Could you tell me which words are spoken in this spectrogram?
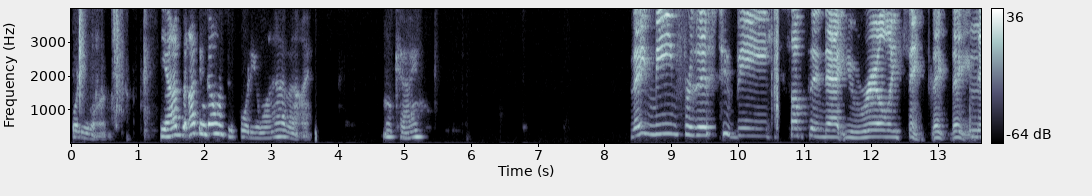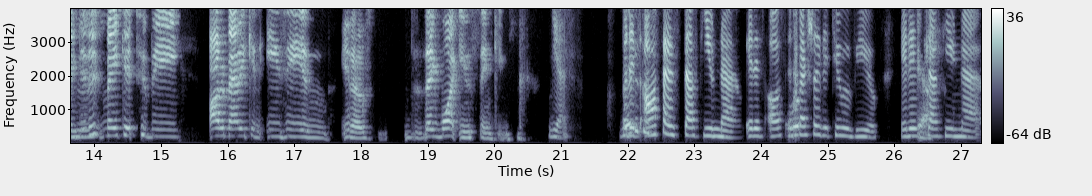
41. Yeah, I've, I've been going through 41, haven't I? Okay. they mean for this to be something that you really think. They they they Mhm. didn't make it to be automatic and easy and you know they want you thinking. Yes. But Where it's did this- also stuff you know. It is also, especially the two of you, it is Yeah. stuff you know.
